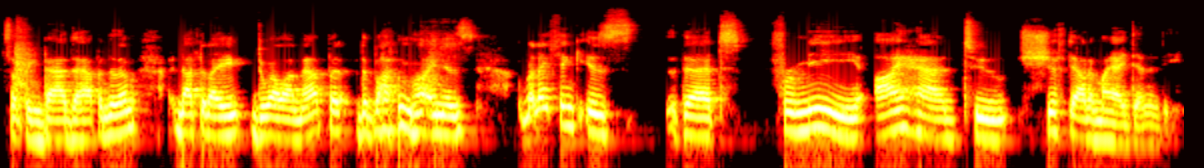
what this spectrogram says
something bad to happen to them. Not that I dwell on that, but the bottom line is what I think is that for me, I had to shift out of my identity.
